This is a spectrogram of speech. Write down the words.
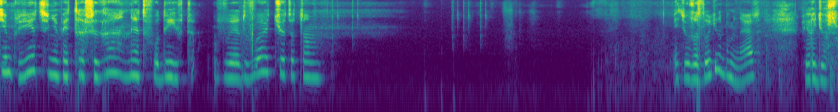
Всем привет, сегодня опять трэш игра Net for Drift V2, что-то там. Эти уже звуки напоминают перейдешь.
